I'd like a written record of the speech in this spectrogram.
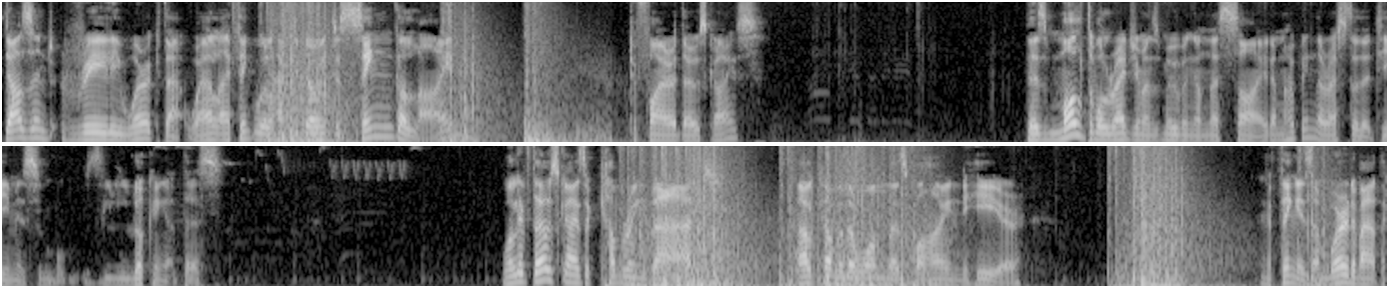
doesn't really work that well. I think we'll have to go into single line to fire those guys. There's multiple regiments moving on this side. I'm hoping the rest of the team is looking at this. Well, if those guys are covering that, I'll cover the one that's behind here. The thing is, I'm worried about the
